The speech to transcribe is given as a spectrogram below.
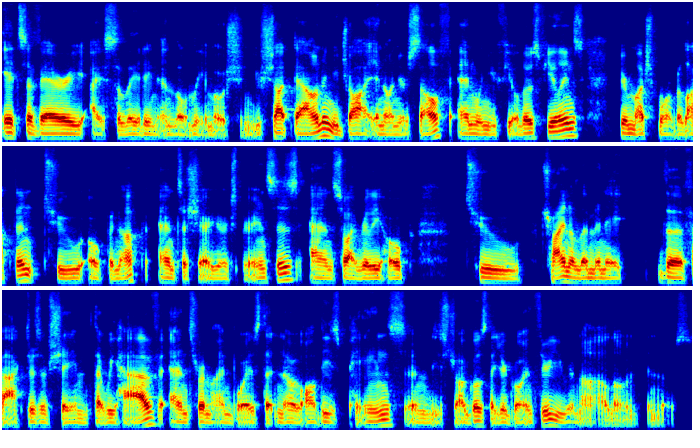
it's a very isolating and lonely emotion. You shut down and you draw in on yourself. And when you feel those feelings, you're much more reluctant to open up and to share your experiences. And so I really hope to try and eliminate the factors of shame that we have and to remind boys that know all these pains and these struggles that you're going through you are not alone in those.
